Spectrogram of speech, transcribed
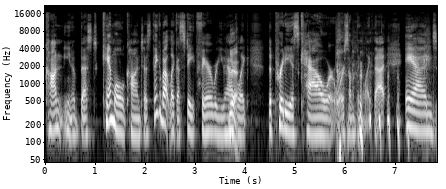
con you know best camel contest. Think about like a state fair where you have Yeah. like the prettiest cow or or something like that. And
